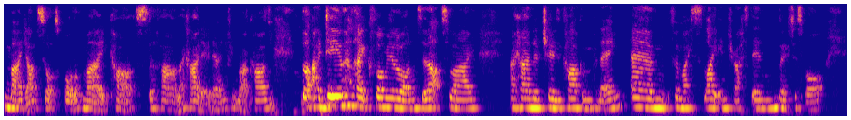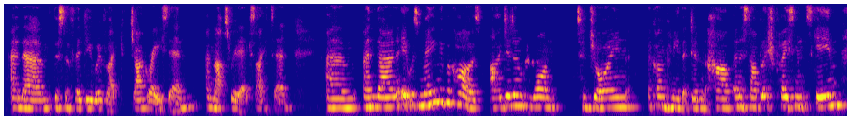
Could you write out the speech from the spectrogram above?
my dad sorts all of my car stuff out. Like I don't know anything about cars, but I do like Formula One, so that's why I kind of chose a car company um, for my slight interest in motorsport and um, the stuff they do with like Jag racing, and that's really exciting. Um, and then it was mainly because I didn't want to join a company that didn't have an established placement scheme.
